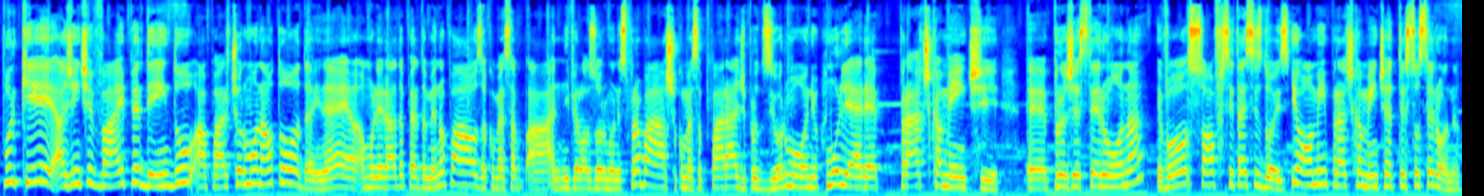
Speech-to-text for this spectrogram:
Porque a gente vai perdendo a parte hormonal toda, né? A mulherada perde a menopausa, começa a nivelar os hormônios para baixo, começa a parar de produzir hormônio. Mulher é praticamente é, progesterona, eu vou só citar esses dois, e homem praticamente é testosterona.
